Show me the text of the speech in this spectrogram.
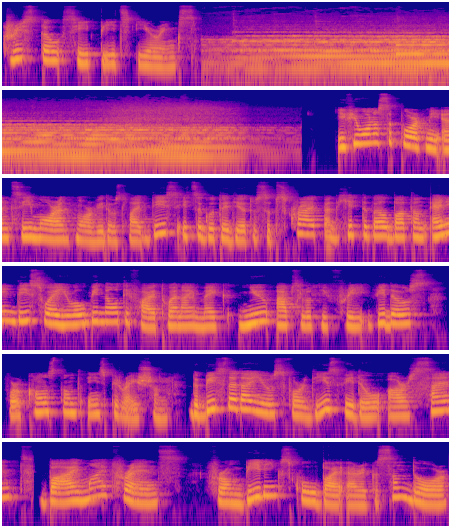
crystal seed beads earrings. If you want to support me and see more and more videos like this, it's a good idea to subscribe and hit the bell button and in this way you will be notified when I make new absolutely free videos for constant inspiration. The beads that I use for this video are sent by my friends from Beading School by Erika Sándor.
